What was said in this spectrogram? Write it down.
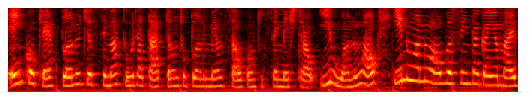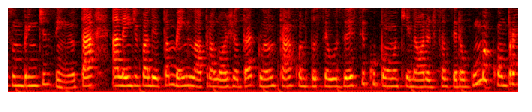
em qualquer plano de assinatura, tá? Tanto o plano mensal quanto o semestral e o anual. E no anual você ainda ganha mais um brindezinho, tá? Além de valer também lá pra loja da Glam, tá? Quando você usa esse cupom aqui na hora de fazer alguma compra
